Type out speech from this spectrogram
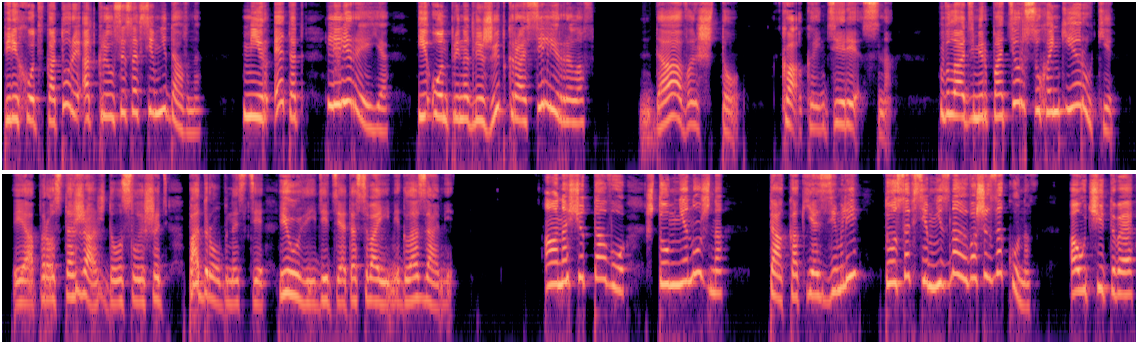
переход в который открылся совсем недавно. Мир этот – Лилирея, и он принадлежит к расе Лиррелов. «Да вы что! Как интересно!» Владимир потер сухонькие руки. «Я просто жажду услышать подробности и увидеть это своими глазами». «А насчет того, что мне нужно, так как я с земли, то совсем не знаю ваших законов. А учитывая,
